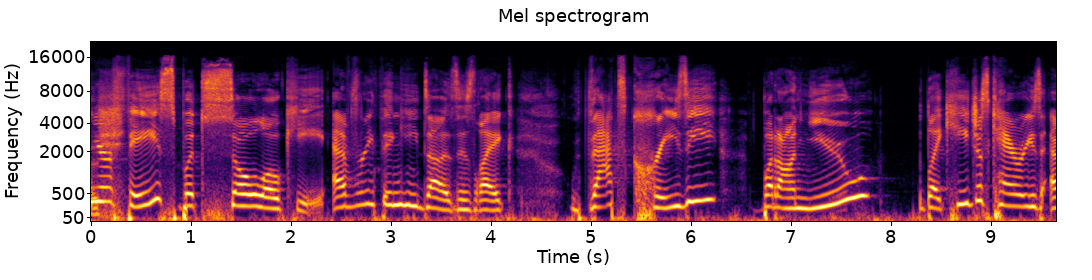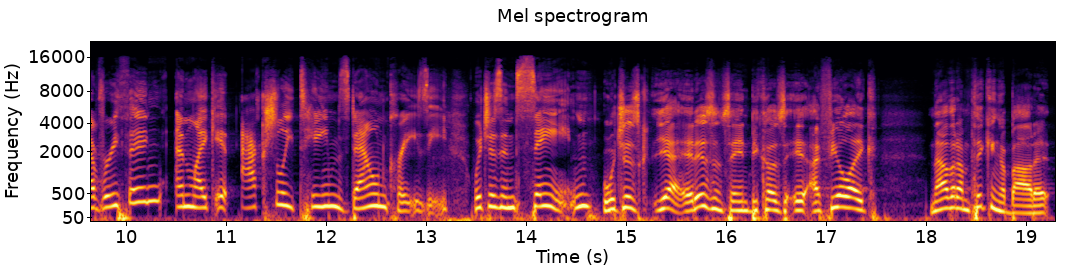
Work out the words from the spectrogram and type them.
in your face but so low key everything he does is like that's crazy but on you like he just carries everything and like it actually tames down crazy which is insane. Which is yeah it is insane because it, i feel like now that i'm thinking about it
